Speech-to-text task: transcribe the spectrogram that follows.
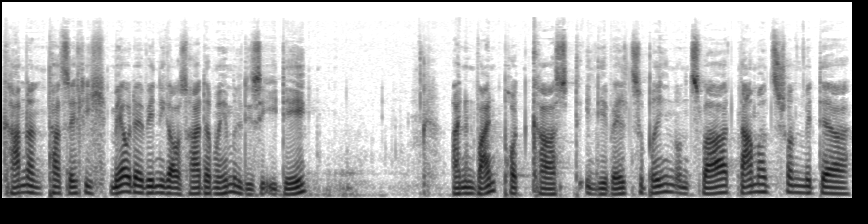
kam dann tatsächlich mehr oder weniger aus heiterem Himmel diese Idee, einen Weinpodcast in die Welt zu bringen. Und zwar damals schon mit der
